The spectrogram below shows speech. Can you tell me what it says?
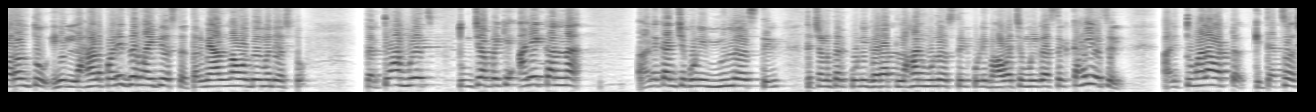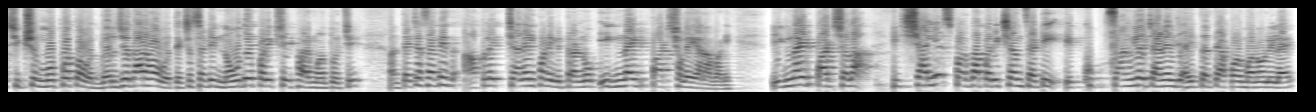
परंतु हे लहानपणीच जर माहिती असतं तर मी आज नवोदयमध्ये असतो. तर त्यामुळेच तुमच्यापैकी अनेकांना अनेकांचे कोणी मुलं असतील त्याच्यानंतर कोणी घरात लहान मुलं असतील कोणी भावाचे मुलगा असतील काही असेल. आणि तुम्हाला वाटतं की त्याचं शिक्षण मोफत व्हावं दर्जेदार व्हावं त्याच्यासाठी नवोदय परीक्षा ही फार महत्वाची आणि त्याच्यासाठीच आपलं एक चॅनेल पण आहे मित्रांनो इग्नाईट पाठशाला या नावाने. इग्नाइट पाठशाला ही शालेय स्पर्धा परीक्षांसाठी एक खूप चांगलं चॅनेल जे आहे तर ते आपण बनवलेलं आहे.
